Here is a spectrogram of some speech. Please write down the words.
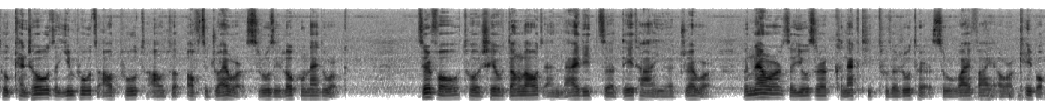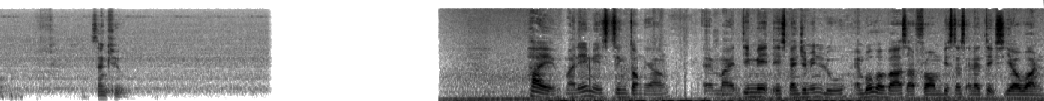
to control the input-output of the driver through the local network. Therefore, to achieve download and edit the data in a driver whenever the user connected to the router through Wi-Fi or cable. Thank you. Hi, my name is Jing Dong Yang and my teammate is Benjamin Lu and both of us are from Business Analytics Year 1.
